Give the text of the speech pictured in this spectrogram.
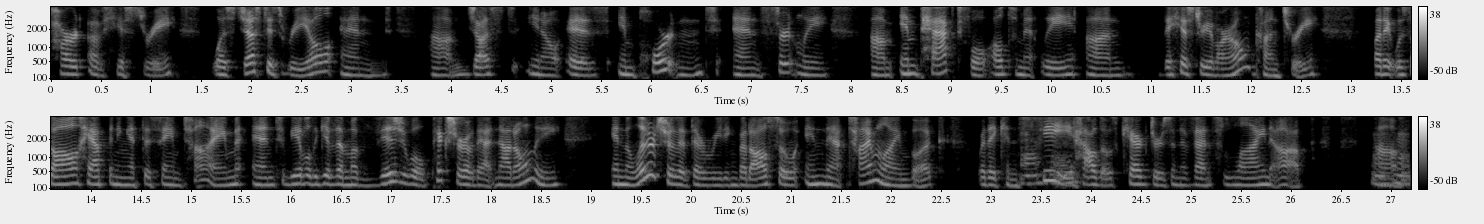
part of history was just as real and um, just you know as important and certainly um, impactful ultimately on the history of our own country, but it was all happening at the same time. And to be able to give them a visual picture of that, not only in the literature that they're reading, but also in that timeline book where they can mm-hmm. see how those characters and events line up. Um, mm-hmm.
